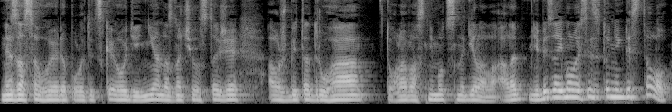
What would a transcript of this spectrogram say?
nezasahuje do politického dění a naznačil jste, že Alžběta II. tohle vlastně moc nedělala. Ale mě by zajímalo, jestli se to někdy stalo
